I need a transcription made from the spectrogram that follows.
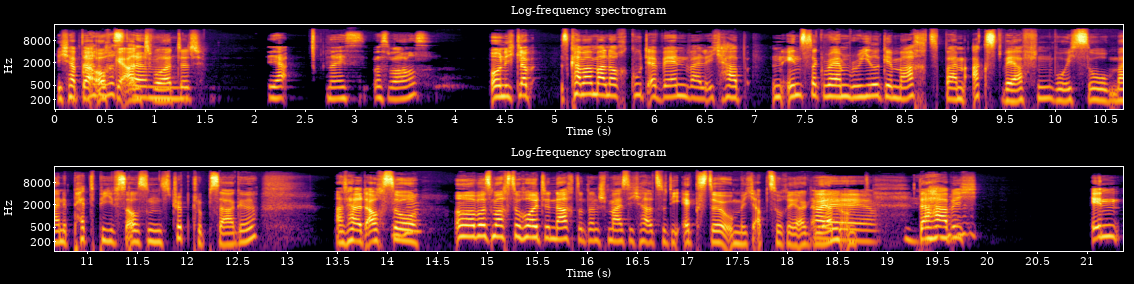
ich habe da Ah, du auch geantwortet. Ja, nice. Was war's? Und ich glaube, das kann man mal noch gut erwähnen, weil ich habe ein Instagram Reel gemacht beim Axtwerfen, wo ich so meine Pet Peeves aus dem Stripclub sage. Also halt auch so, Mhm. oh, was machst du heute Nacht? Und dann schmeiße ich halt so die Äxte, um mich abzureagieren. und ja. da habe ich in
